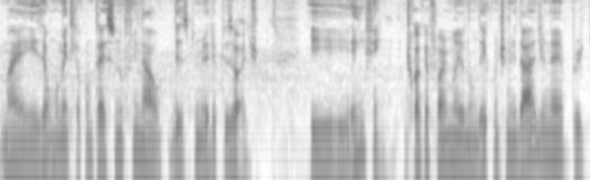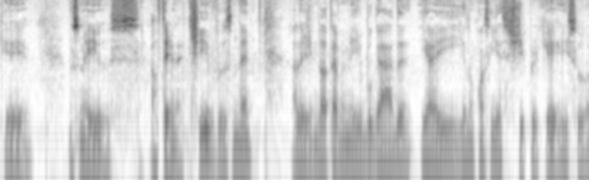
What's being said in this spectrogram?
mas é um momento que acontece no final desse primeiro episódio. E, enfim, de qualquer forma eu não dei continuidade, né, porque nos meios alternativos, né, a legenda estava meio bugada, e aí eu não consegui assistir porque isso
